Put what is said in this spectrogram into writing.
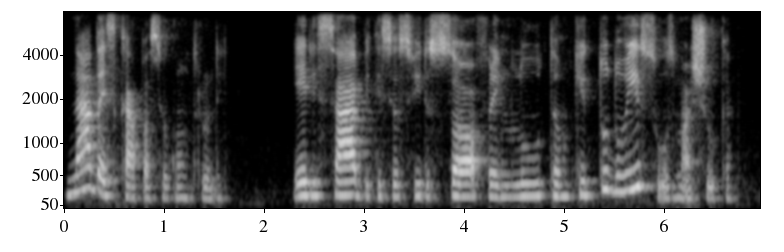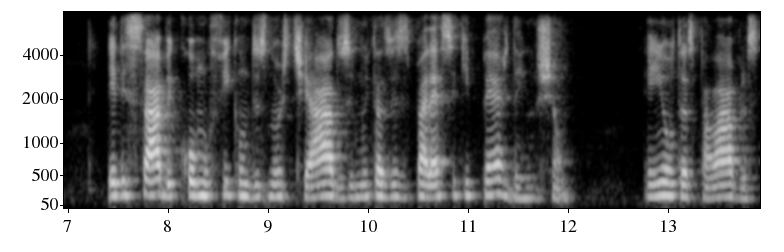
Nada escapa ao seu controle. Ele sabe que seus filhos sofrem, lutam, que tudo isso os machuca. Ele sabe como ficam desnorteados e muitas vezes parece que perdem o chão. Em outras palavras,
